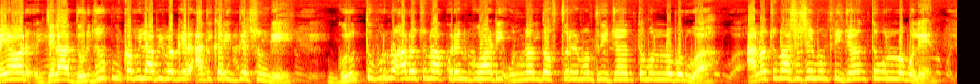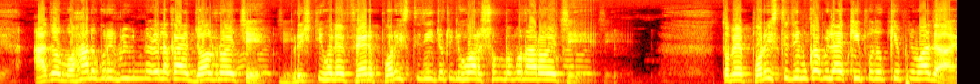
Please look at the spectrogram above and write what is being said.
মেয়র, জেলা দুর্যোগ মোকাবিলা বিভাগের আধিকারিকদের সঙ্গে গুরুত্বপূর্ণ আলোচনা করেন গুয়াহাটি উন্নয়ন দফতরের মন্ত্রী জয়ন্ত মল্ল বড়ুয়া। আলোচনা শেষে মন্ত্রী জয়ন্ত মল্ল বলেন, আজও মহানগরের বিভিন্ন এলাকায় জল রয়েছে, বৃষ্টি হলে ফের পরিস্থিতি জটিল হওয়ার সম্ভাবনা রয়েছে। তবে পরিস্থিতি মোকাবিলায় কি পদক্ষেপ নেওয়া যায়,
